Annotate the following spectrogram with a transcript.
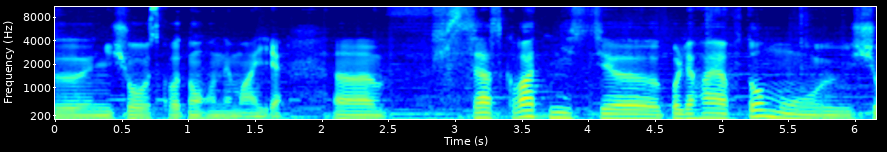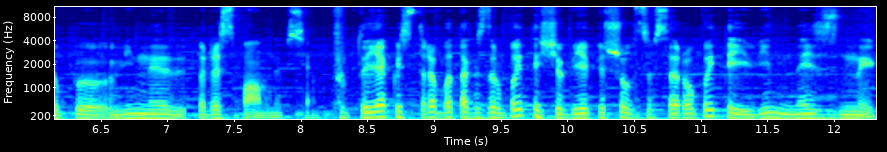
е, нічого складного немає. Е, вся складність е, полягає в тому, щоб він не переспавнився. Тобто якось треба так зробити, щоб я пішов це все робити і він не зник.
